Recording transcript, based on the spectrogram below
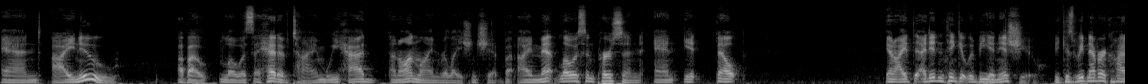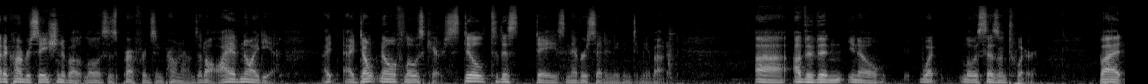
and I knew about Lois ahead of time, we had an online relationship, but I met Lois in person, and it felt you know, I, I didn't think it would be an issue because we'd never had a conversation about Lois's preference in pronouns at all. I have no idea. I, I don't know if Lois cares. Still to this day, has never said anything to me about it, uh, other than you know what Lois says on Twitter. But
